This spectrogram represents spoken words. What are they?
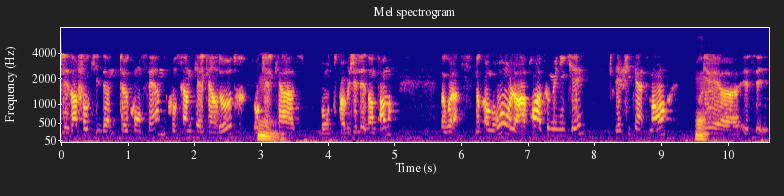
les infos qu'ils donnent te concernent, concernent quelqu'un d'autre, auquel Mm. cas, bon, tu pas obligé de les entendre. Donc voilà. Donc en gros, on leur apprend à communiquer efficacement. Ouais. Et, euh, et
